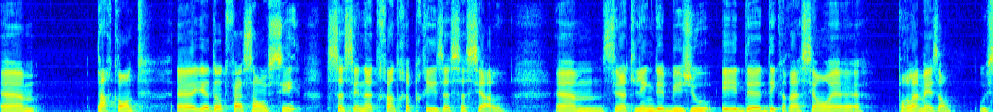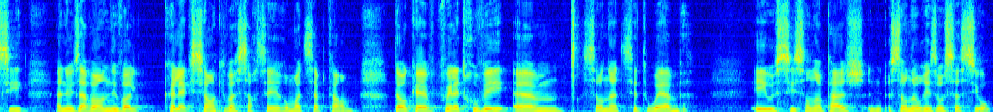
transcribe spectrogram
Euh, par contre, euh, il y a d'autres façons aussi. Ça, c'est notre entreprise sociale. C'est notre ligne de bijoux et de décoration pour la maison aussi. nous avons une nouvelle collection qui va sortir au mois de septembre. Donc, vous pouvez la trouver sur notre site web et aussi sur nos pages, sur nos réseaux sociaux.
